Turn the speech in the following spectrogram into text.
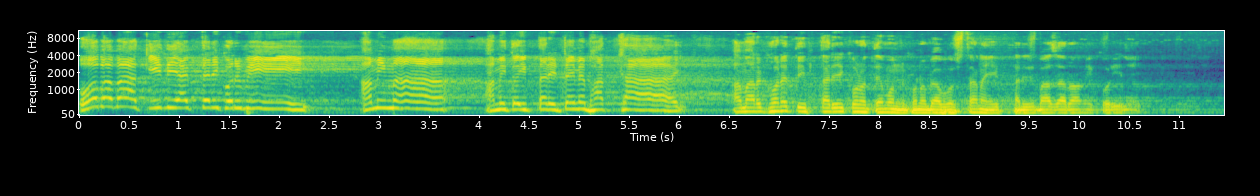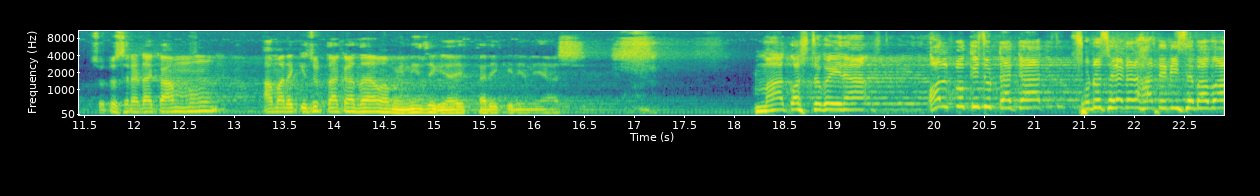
ও বাবা, কি দিয়ে ইফতারি করবি? আমি মা, আমি তো ইফতারির টাইমে ভাত খাই। আমার ঘরে তো ইফতারির কোনো তেমন কোনো ব্যবস্থা নাই, ইফতারির বাজারও আমি করি নাই। ছোট ছেলেটা, কাম্মু, আমারে কিছু টাকা দাও, আমি নিজে গিয়ে ইফতারি কিনে নিয়ে আসি। মা কষ্ট করি না। অল্প কিছু টাকা ছোট ছেলেটার হাতে দিছে বাবা।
